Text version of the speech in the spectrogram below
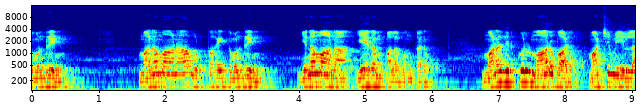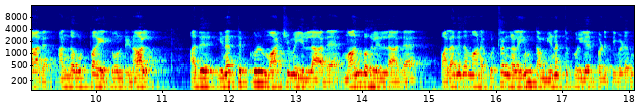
தோன்றின் மனமானா உட்பகை தோன்றின் இனமானா ஏதம் பலவும் தரும். மனதிற்குள் மாறுபாடு மாட்சிமை இல்லாத அந்த உட்பகை தோன்றினால் அது இனத்திற்குள் மாட்சிமை இல்லாத மாண்புகள் இல்லாத பலவிதமான குற்றங்களையும் தம் இனத்துக்குள் ஏற்படுத்திவிடும்.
